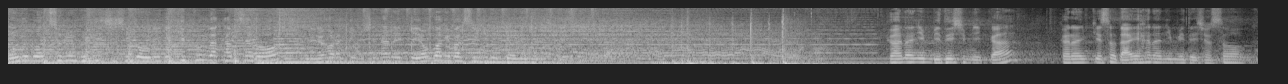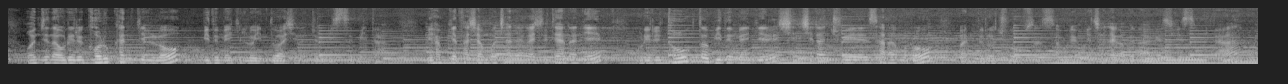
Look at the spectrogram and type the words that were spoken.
모든 원수를 물리치시고 우리는 기쁨과 감사로 우리를 허락해 주신 하나님께 영광의 박수 힘있게 올려드리시겠습니다. 그 하나님 믿으십니까? 그 하나님께서 나의 하나님이 되셔서 언제나 우리를 거룩한 길로 믿음의 길로 인도하시는 줄 믿습니다. 우리 함께 다시 한번 찬양하실 때 하나님 우리를 더욱더 믿음의 길 신실한 주의 사람으로 만들어 주옵소서. 우리 함께 찬양하며 나아가시겠습니다.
